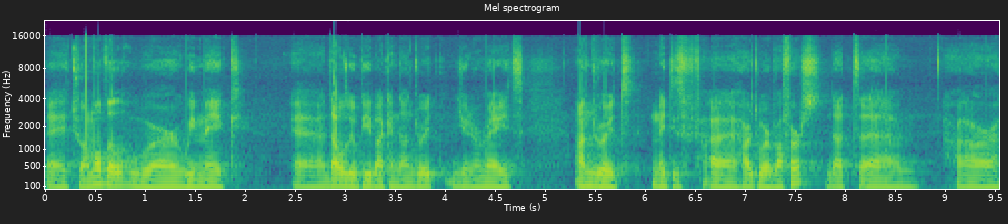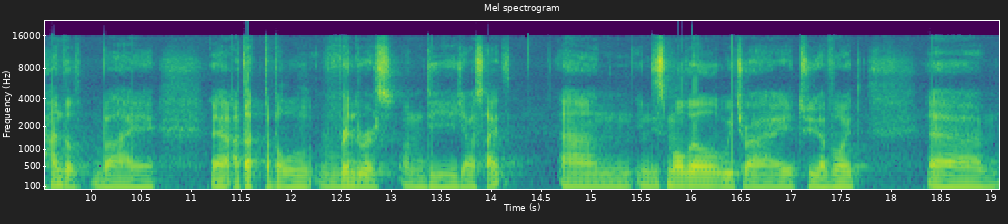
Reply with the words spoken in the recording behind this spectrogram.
uh, to a model where we make uh, WPE backend Android generate Android native uh, hardware buffers that um, are handled by uh, adaptable renderers on the Java side. And in this model, we try to avoid um,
